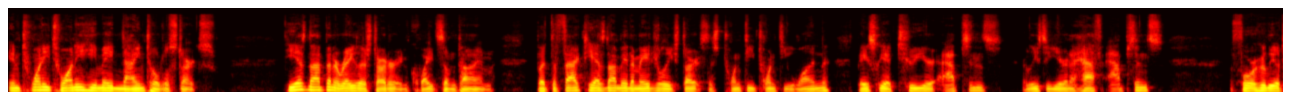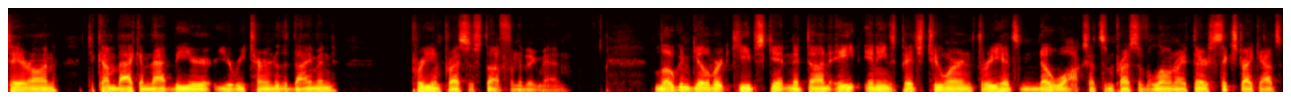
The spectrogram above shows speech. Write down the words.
In 2020, he made nine total starts. He has not been a regular starter in quite some time, but the fact he has not made a major league start since 2021, basically a two year absence, or at least a year and a half absence for Julio Teheran to come back and that be your, your return to the diamond, pretty impressive stuff from the big man. Logan Gilbert keeps getting it done. Eight innings pitched, two earned, three hits, no walks. That's impressive alone right there. Six strikeouts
